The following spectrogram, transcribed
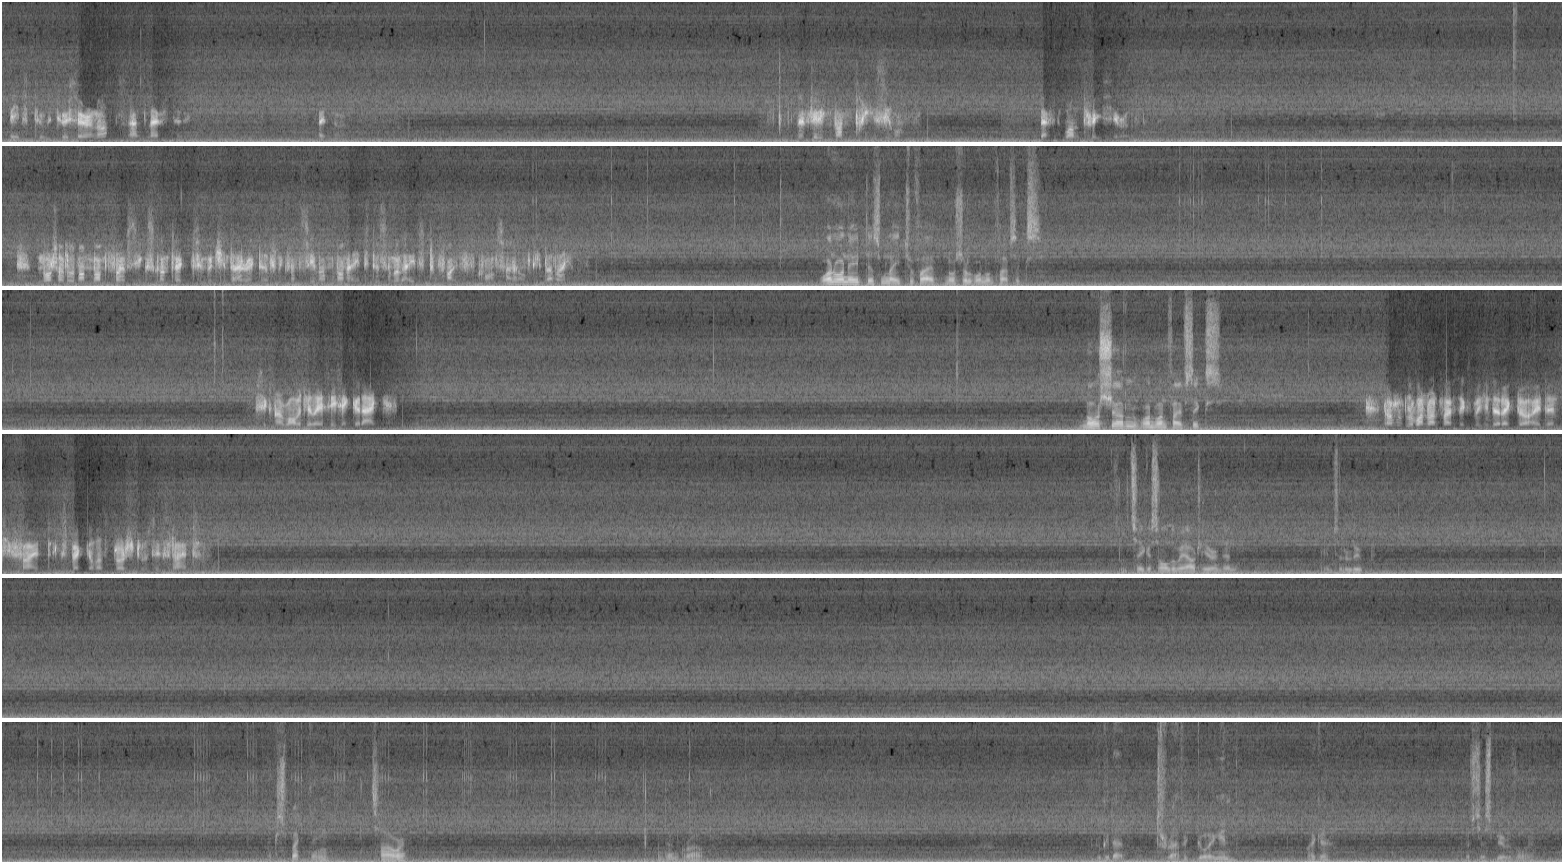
Speed to 20 knots and left heading. Right now. Left heading 130. Left 130. North Shuttle 1156, contact München Direct, frequency 118 decimal 825, call sign only, bye bye. 118.825, North Shuttle 1156. Signal Bravo Julia, CC, good day. North Shuttle 1156. North Shuttle 1156, München Director identified. Expect LS approach 26 right. It'll take us all the way out here and then into the loop. Expecting tower and then ground. Look at that traffic going in like a it's just beautiful. Eh?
